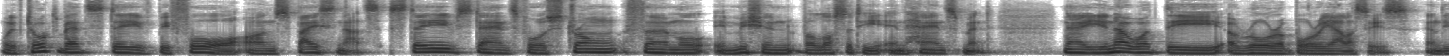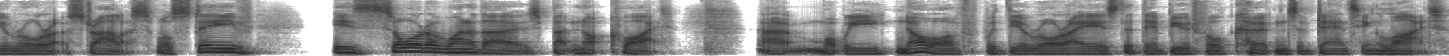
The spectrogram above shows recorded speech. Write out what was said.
We've talked about Steve before on Space Nuts. Steve stands for Strong Thermal Emission Velocity Enhancement. Now, you know what the Aurora Borealis is and the Aurora Australis. Well, Steve is sort of one of those, but not quite. Um, what we know of with the aurorae is that they're beautiful curtains of dancing light,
